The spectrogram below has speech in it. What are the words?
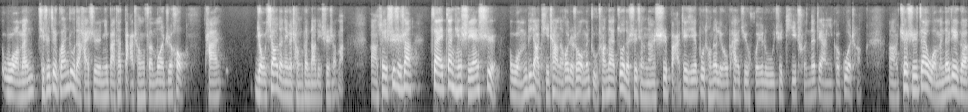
我们其实最关注的还是你把它打成粉末之后，它有效的那个成分到底是什么？啊，所以事实上，在暂停实验室，我们比较提倡的，或者说我们主创在做的事情呢，是把这些不同的流派去回炉去提纯的这样一个过程。啊，确实在我们的这个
